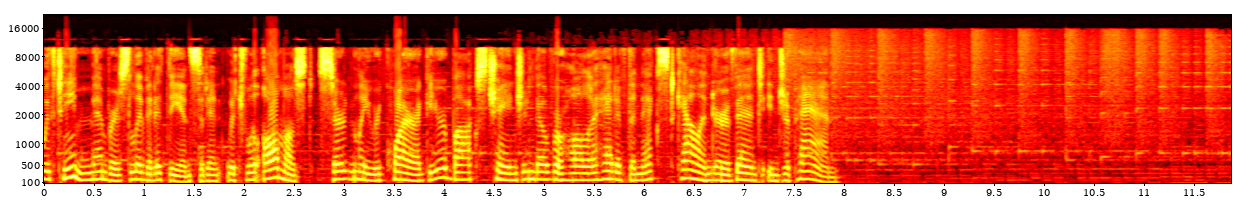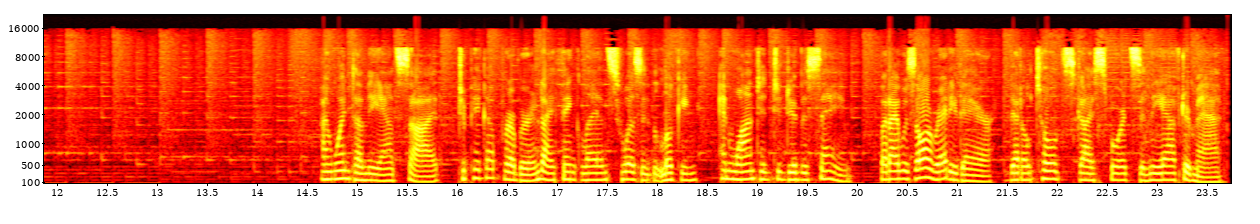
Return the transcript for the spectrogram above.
with team members livid at the incident which will almost certainly require a gearbox change and overhaul ahead of the next calendar event in Japan. I went on the outside to pick up rubber and I think Lance wasn't looking and wanted to do the same, but I was already there, Vettel told Sky Sports in the aftermath.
